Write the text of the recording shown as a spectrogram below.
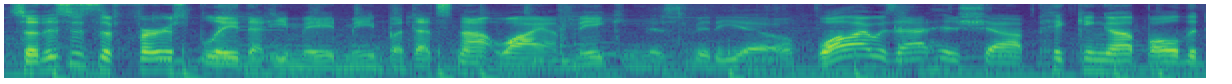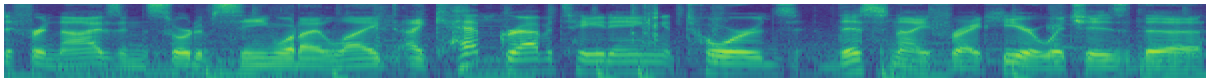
So this is the first blade that he made me, but that's not why I'm making this video. While I was at his shop picking up all the different knives and sort of seeing what I liked, I kept gravitating towards this knife right here, which is the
